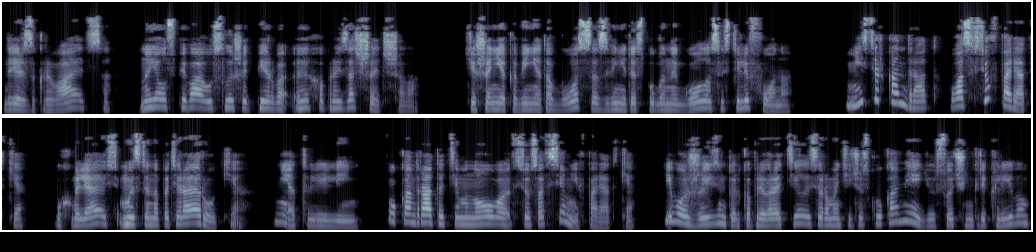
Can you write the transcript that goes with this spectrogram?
Дверь закрывается, но я успеваю услышать первое эхо произошедшего. В тишине кабинета босса звенит испуганный голос из телефона. «Мистер Кондрат, у вас все в порядке?» Ухмыляюсь, мысленно потирая руки. «Нет, Лилинь, у Кондрата Темнова все совсем не в порядке. Его жизнь только превратилась в романтическую комедию с очень крикливым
